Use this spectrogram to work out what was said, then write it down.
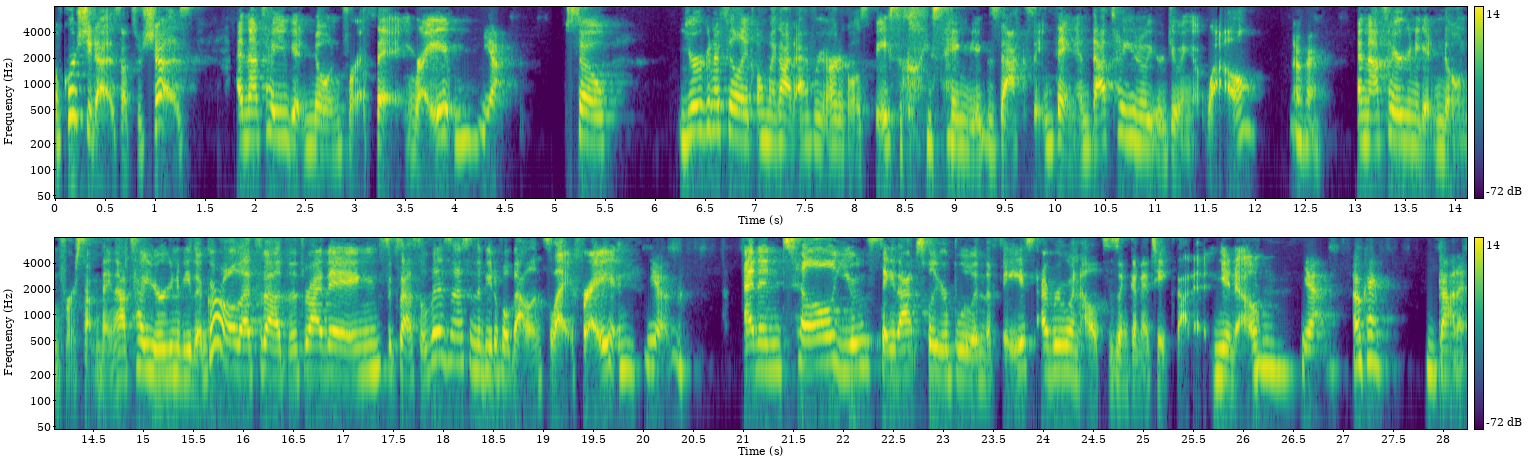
of course she does that's what she does And that's how you get known for a thing, right? Yeah. So you're going to feel like, oh my God, every article is basically saying the exact same thing. And that's how you know you're doing it well. Okay. And that's how you're going to get known for something. That's how you're going to be the girl that's about the thriving, successful business and the beautiful, balanced life, right? Yeah. And until you say that till you're blue in the face, everyone else isn't going to take that in, you know? Yeah. Okay. Got it.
